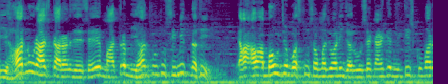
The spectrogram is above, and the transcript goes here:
બિહારનું રાજકારણ જે છે એ માત્ર બિહાર પૂરતું સીમિત નથી. આ બહુ જ વસ્તુ સમજવાની જરૂર છે, કારણ કે નીતિશ કુમાર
